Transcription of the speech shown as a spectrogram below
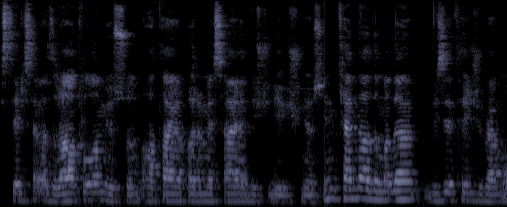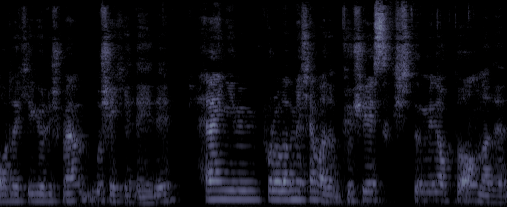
ister istemez rahat olamıyorsun, hata yaparım vesaire diye düşünüyorsun. Benim kendi adıma da vize tecrübem, oradaki görüşmem bu şekildeydi. Herhangi bir problem yaşamadım. Köşeye sıkıştığım bir nokta olmadı.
